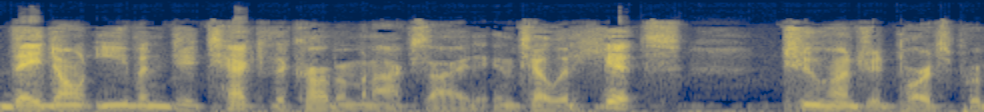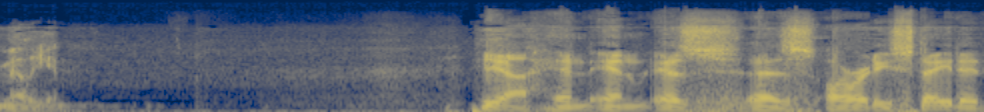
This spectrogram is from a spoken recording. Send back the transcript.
they don't even detect the carbon monoxide until it hits 200 parts per million. Yeah, and and as as already stated,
